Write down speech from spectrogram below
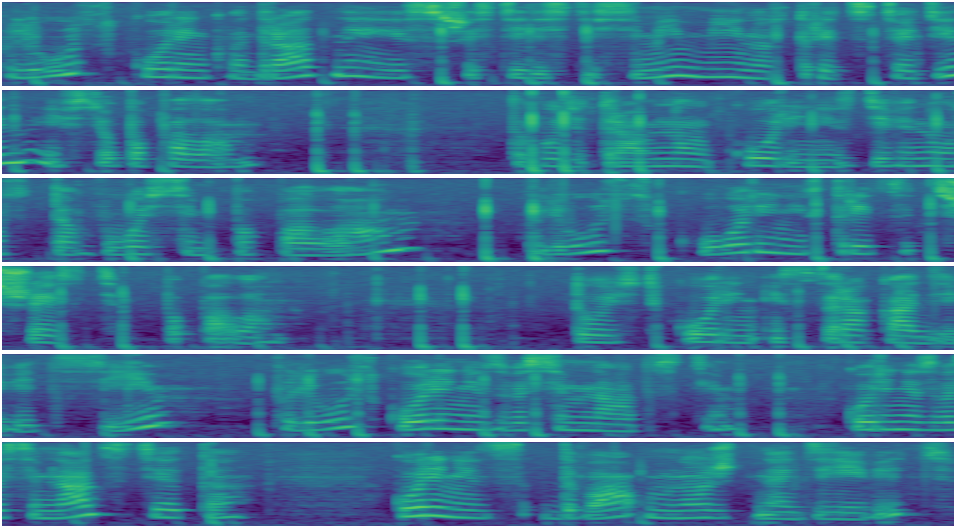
плюс корень квадратный из 67 минус 31 и все пополам. Это будет равно корень из 98 пополам плюс корень из 36 пополам. То есть корень из 49 плюс корень из 18. Корень из 18 это корень из 2 умножить на 9.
